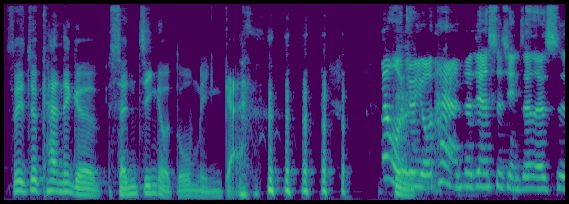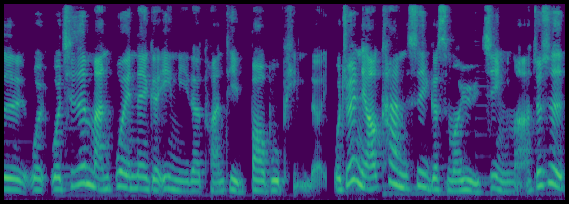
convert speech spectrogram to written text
所以就看那个神经有多敏感。但我觉得犹太人这件事情真的是，我我其实蛮为那个印尼的团体抱不平的。我觉得你要看是一个什么语境嘛，就是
